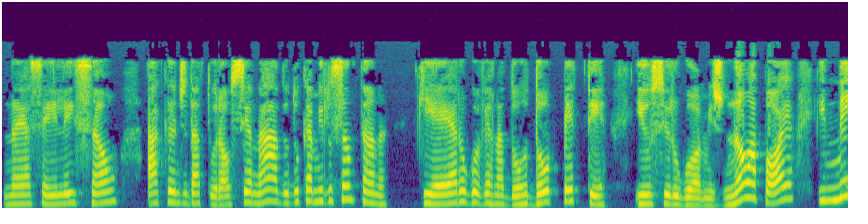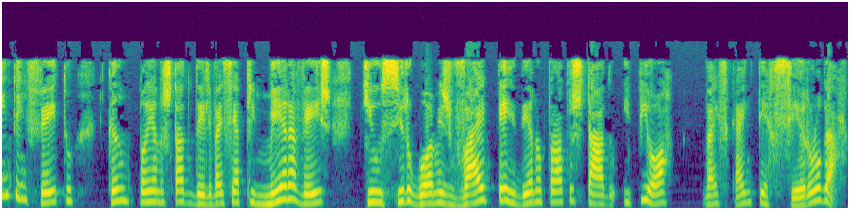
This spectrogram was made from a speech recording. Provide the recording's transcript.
nessa eleição a candidatura ao Senado do Camilo Santana, que era o governador do PT. E o Ciro Gomes não apoia e nem tem feito campanha no estado dele. Vai ser a primeira vez que o Ciro Gomes vai perder no próprio estado. E pior, vai ficar em terceiro lugar.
